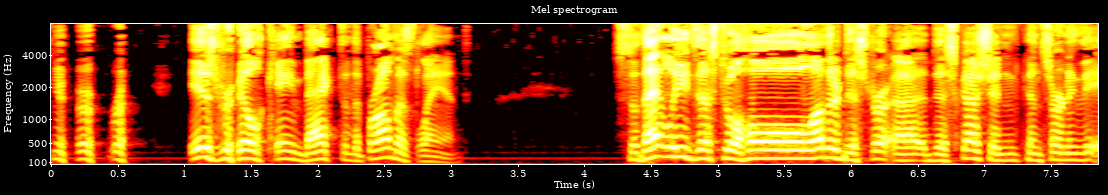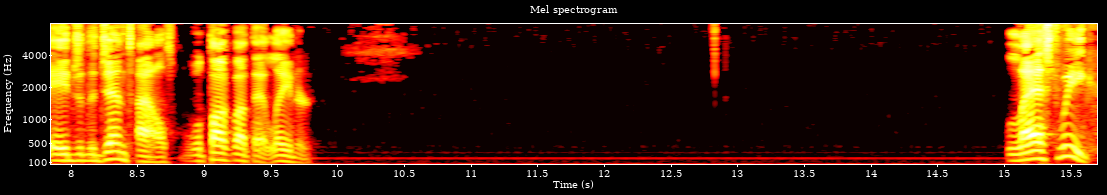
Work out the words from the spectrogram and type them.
Israel came back to the promised land. So that leads us to a whole other distru- uh, discussion concerning the age of the Gentiles. We'll talk about that later. Last week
